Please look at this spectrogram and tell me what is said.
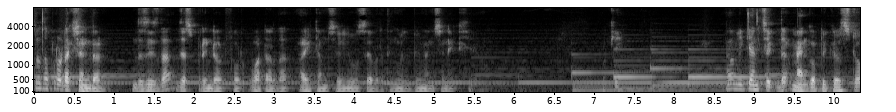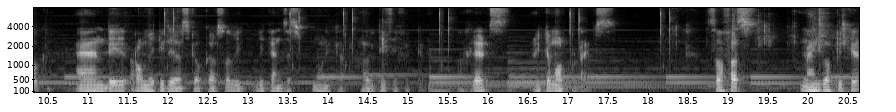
so the production done. This is the just printout for what are the items you use everything will be mentioned it here. Okay. Now we can check the mango pickle stock and the raw material stock also. We, we can just monitor how it is affected. Heads item or products. So first mango pickle.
